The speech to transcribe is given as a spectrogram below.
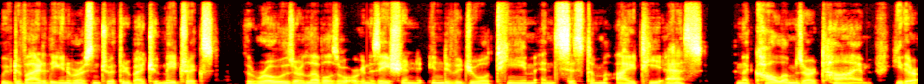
We've divided the universe into a three by two matrix. The rows are levels of organization, individual, team, and system, ITS. And the columns are time, either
